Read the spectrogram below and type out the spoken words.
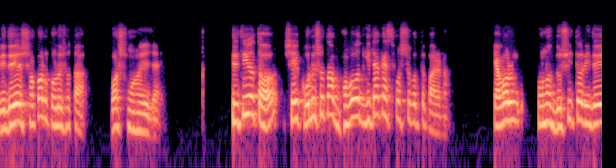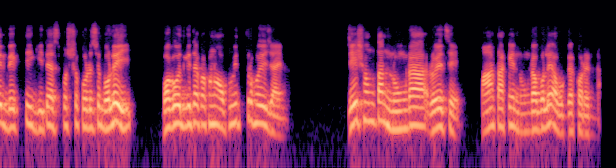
হৃদয়ের সকল কলুষতা ভস্ম হয়ে যায়। তৃতীয়ত, সেই কলুষতা ভগবত গীতাকে স্পর্শ করতে পারে না। কেবল কোনো দূষিত হৃদয়ের ব্যক্তি গীতা স্পর্শ করেছে বলেই ভগবত গীতা কখনো অপবিত্র হয়ে যায় না। যে সন্তান নোংরা রয়েছে, মা তাকে নোংরা বলে অবজ্ঞা করেন না।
